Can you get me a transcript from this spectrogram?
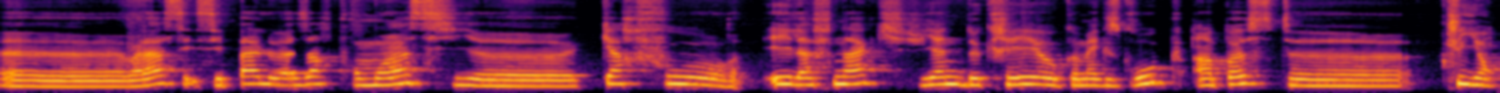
voilà, c'est pas le hasard pour moi si Carrefour et la Fnac viennent de créer au Comex Group un poste client.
